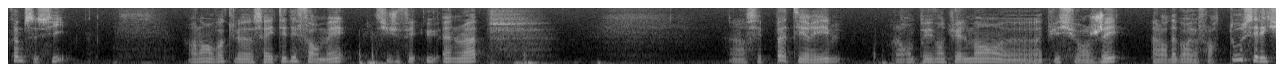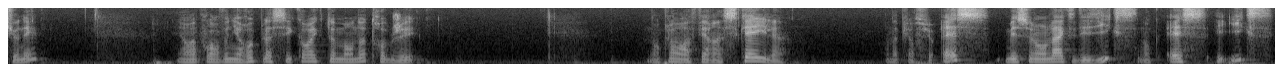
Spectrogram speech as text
comme ceci. Alors là, on voit que ça a été déformé. Si je fais unwrap, alors c'est pas terrible. Alors on peut éventuellement euh, appuyer sur G. Alors d'abord, il va falloir tout sélectionner. Et on va pouvoir venir replacer correctement notre objet. Donc là, on va faire un scale en appuyant sur S, mais selon l'axe des X, donc S et X.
